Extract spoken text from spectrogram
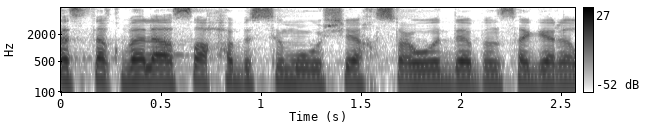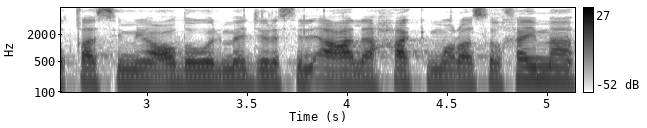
استقبل صاحب السمو الشيخ سعود بن صقر القاسمي عضو المجلس الأعلى حاكم رأس الخيمة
